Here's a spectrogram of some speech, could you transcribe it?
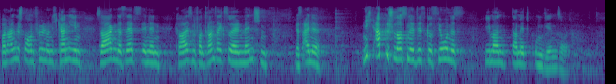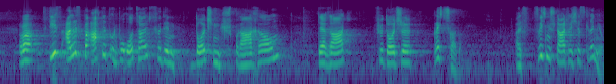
von angesprochen fühlen? Ich kann Ihnen sagen, dass selbst in den Kreisen von transsexuellen Menschen es eine nicht abgeschlossene Diskussion ist, wie man damit umgehen soll. Aber dies alles beachtet und beurteilt für den deutschen Sprachraum der Rat für deutsche Rechtschreibung als zwischenstaatliches Gremium.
